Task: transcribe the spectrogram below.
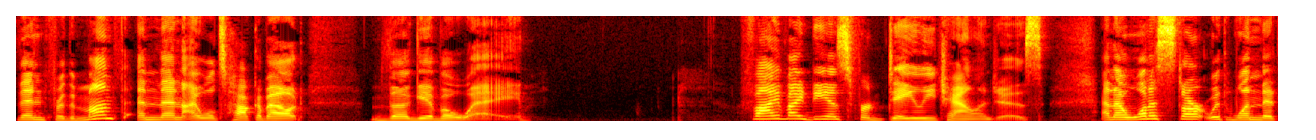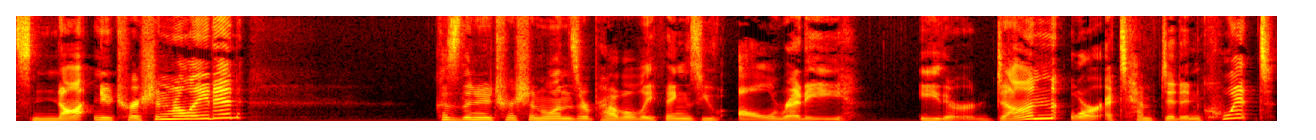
then for the month, and then I will talk about the giveaway. Five ideas for daily challenges. And I want to start with one that's not nutrition related because the nutrition ones are probably things you've already either done or attempted and quit.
